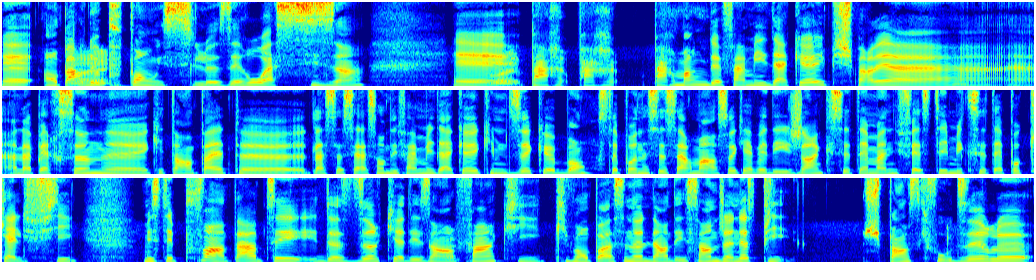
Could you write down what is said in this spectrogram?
Euh, on parle de poupons ici, là, 0 à 6 ans. Euh, par, par, par manque de famille d'accueil. Puis je parlais à, à la personne euh, qui est en tête euh, de l'Association des familles d'accueil qui me disait que, bon, c'était pas nécessairement ça, qu'il y avait des gens qui s'étaient manifestés, mais qui s'étaient pas qualifiés. Mais c'est épouvantable, tu sais, de se dire qu'il y a des enfants qui, qui vont passer dans des centres jeunesse. Puis je pense qu'il faut dire, là,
